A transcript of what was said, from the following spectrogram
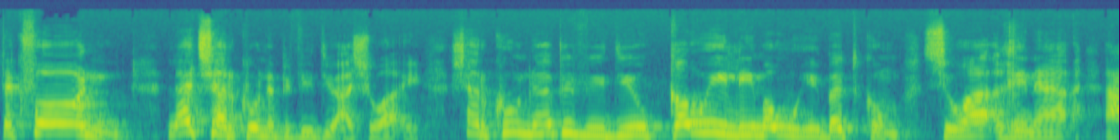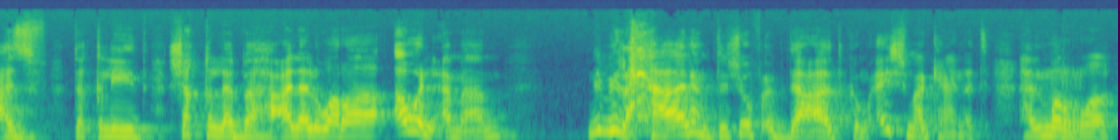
تكفون. لا تشاركونا بفيديو عشوائي. شاركونا بفيديو قوي لموهبتكم سواء غناء عزف تقليد شقلبه على الوراء أو الأمام. نبي العالم تشوف إبداعاتكم. إيش ما كانت؟ هالمرة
